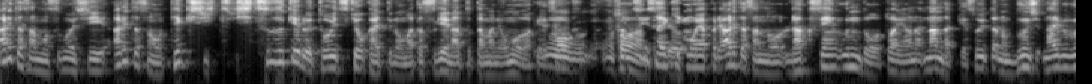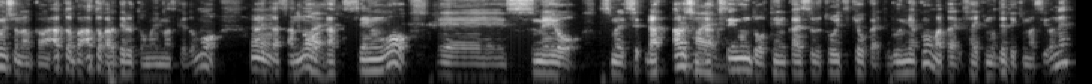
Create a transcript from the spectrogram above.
有田さんもすごいし、有田さんを敵視し続ける統一教会っていうのもまたすげえなとたまに思うわけですよ。そうなんですよつい最。近もやっぱり有田さんの落選運動とはなんだっけ、そういったの文書、内部文書なんかは後ば後から出ると思いますけども、うん有田さんの落選を、えー進めよう、進め、ある種の落選運動を展開する統一教会って文脈もまた最近も出てきますよね。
